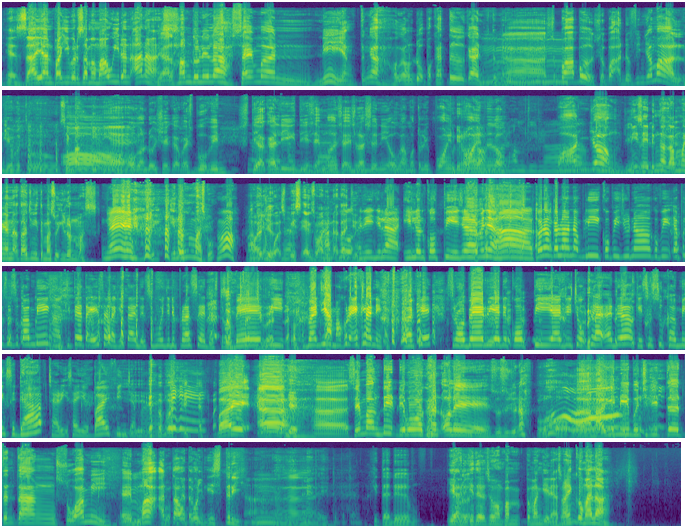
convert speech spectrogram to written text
Ya, Zayan pagi bersama Mawi dan Anas. Ya Alhamdulillah segmen ni yang tengah orang duk perkatakan. Betul, betul, Ah, sebab apa? Sebab ada Fin Jamal. Ya betul. Sembang oh, deep ni kan. Orang duk share kat Facebook Fin. Setiap Ya, kali kita segmen Alhamdulillah. saya Selasa ni orang kau tulis Tu dia point-point nota. dia tau. Alhamdulillah. Panjang. Ni saya dengar ramai yang nak taja ni termasuk Elon Musk. Eh. Elon Musk tu? Oh. Oh, Nak yang buat SpaceX tu dia nak taja ni ni. je lah Elon kopi je lah namanya ha, Korang kalau nak beli kopi Juna Kopi apa susu kambing ha, Kita tak kisahlah Kita ada semua jadi perasa Ada strawberry Sebab diam aku nak iklan ni Okay Strawberry ada kopi Ada coklat ada Okay susu kambing sedap Cari saya Bye Fin Jamal Hehe. Baik, uh, okay. uh, Sembang Dit dibawakan oleh Susu Junah. Oh. Uh, hari ni bercerita tentang suami, eh Bu- mak mak atau ataupun bini. isteri. Ha. Hmm, Ah, betul, eh, betul, betul. Kita ada Ya, ada kita seorang pem- pemanggil. Assalamualaikum Ala.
